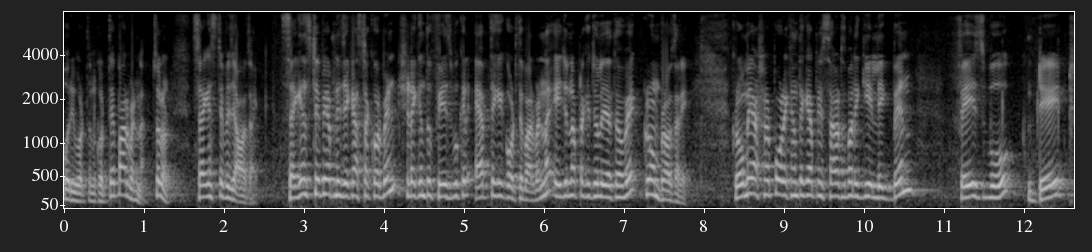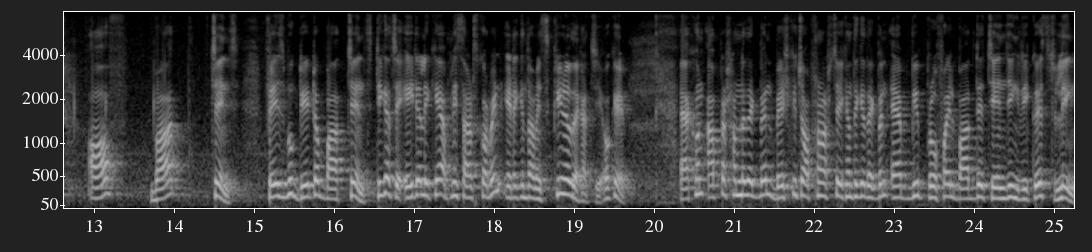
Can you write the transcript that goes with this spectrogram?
পরিবর্তন করতে পারবেন না। চলুন সেকেন্ড স্টেপে যাওয়া যাক। সেকেন্ড স্টেপে আপনি যে কাজটা করবেন, সেটা কিন্তু ফেসবুকের অ্যাপ থেকে করতে পারবেন না। এই জন্য আপনাকে চলে যেতে হবে ক্রোম ব্রাউজারে ক্রোমে আসার পর এখান থেকে আপনি সার্চ বারে গিয়ে লিখবেন Facebook date of birth change Facebook date of birth change ঠিক আছে? এইটা লিখে আপনি সার্চ করবেন। এটা কিন্তু আমি স্ক্রিনেও দেখাচ্ছি ওকে এখন আপনার সামনে দেখবেন বেশ কিছু অপশন আসছে। এখান থেকে দেখবেন অ্যাপ বি profile birthday changing request link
